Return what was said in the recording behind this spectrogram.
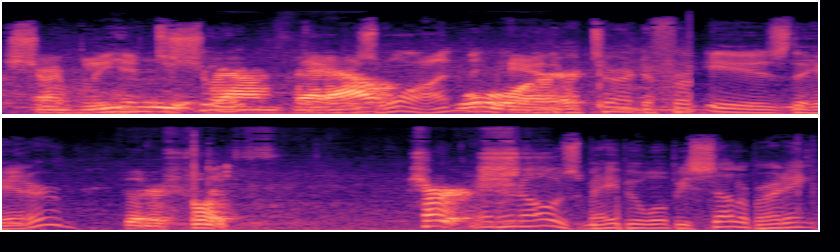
Sharply hit And he short. There's out one. for- And return to first is the hitter. Gooder's choice. And Church. who knows? Maybe we'll be celebrating.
